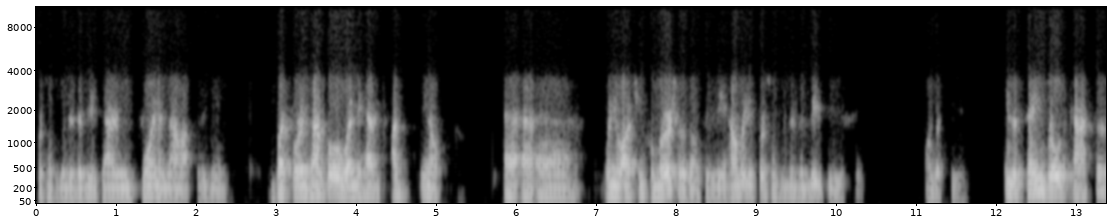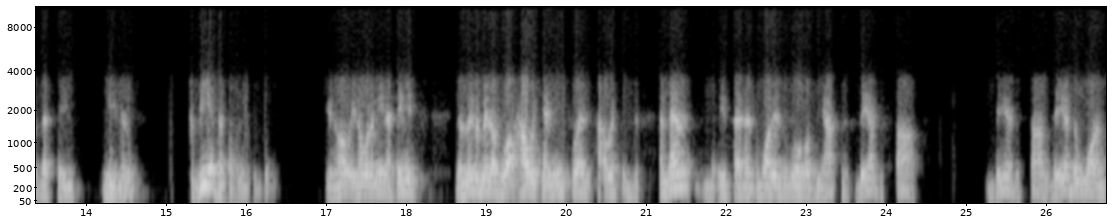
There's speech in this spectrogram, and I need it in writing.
persons with disability are in employment now after the game. But for example, when we have, uh, you know, uh, uh, uh, when you're watching commercials on TV, how many persons with disability you see on the TV? In the same broadcasters that pay millions to be at the Paralympic Games. You know, you know what I mean? I think it's a little bit of what, how we can influence, how we can, and then you said, and what is the role of the athletes? They are the stars. They are the stars. They are the ones.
